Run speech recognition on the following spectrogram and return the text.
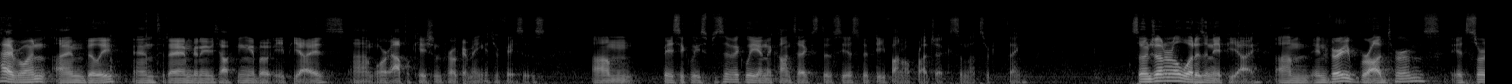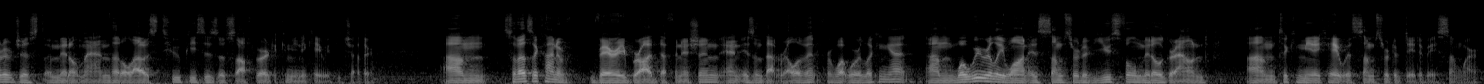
Hi everyone, I'm Billy, and today I'm going to be talking about APIs, um, or application programming interfaces, um, basically specifically in the context of CS50 final projects and that sort of thing. So in general, what is an API? Um, in very broad terms, it's sort of just a middleman that allows two pieces of software to communicate with each other. Um, so that's a kind of very broad definition and isn't that relevant for what we're looking at. Um, what we really want is some sort of useful middle ground um, to communicate with some sort of database somewhere.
